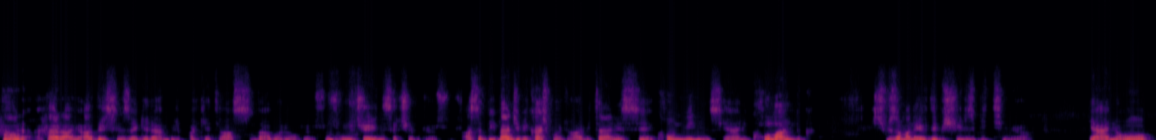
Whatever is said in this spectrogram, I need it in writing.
Her, her ay adresinize gelen bir pakete aslında abone oluyorsunuz. Bunun içeriğini seçebiliyorsunuz. Aslında bir, bence birkaç boyutu var. Bir tanesi convenience yani kolaylık. Hiçbir zaman evde bir şeyiniz bitmiyor. Yani o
